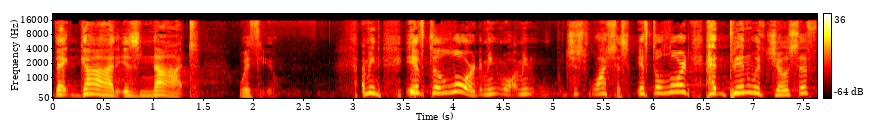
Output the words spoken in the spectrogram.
that God is not with you. I mean, if the Lord, I mean, well, I mean, just watch this. If the Lord had been with Joseph,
